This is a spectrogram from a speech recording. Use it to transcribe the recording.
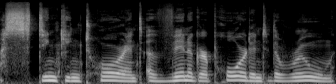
A stinking torrent of vinegar poured into the room,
